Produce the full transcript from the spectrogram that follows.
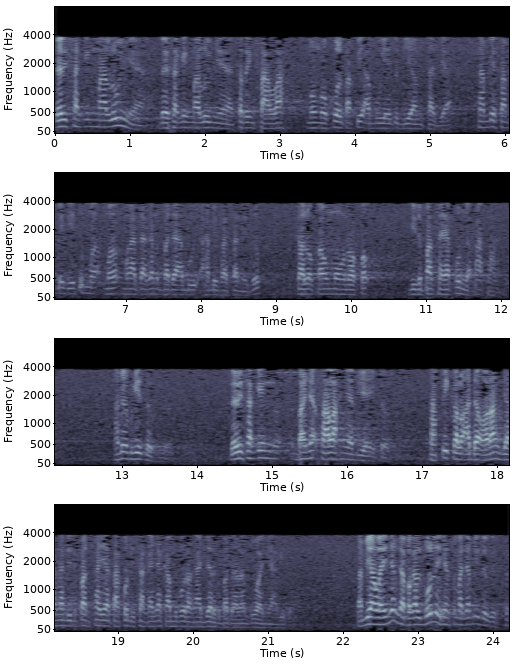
dari saking malunya, dari saking malunya sering salah memukul tapi abu ya itu diam saja. Sampai-sampai dia itu mengatakan kepada Abu Habib Hasan itu, kalau kamu mau ngerokok di depan saya pun nggak apa-apa. Sampai begitu. Dari saking banyak salahnya dia itu. Tapi kalau ada orang jangan di depan saya takut disangkanya kamu kurang ajar kepada orang tuanya gitu. Tapi yang lainnya nggak bakal boleh yang semacam itu gitu.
